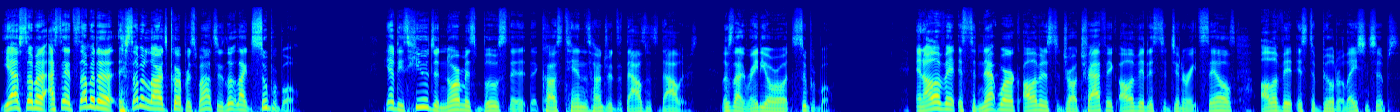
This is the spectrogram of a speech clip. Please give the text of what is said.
You have some of the, I said some of the some of the large corporate sponsors look like the Super Bowl. You have these huge, enormous booths that, that cost tens, hundreds of thousands of dollars. Looks like Radio Row at the Super Bowl. And all of it is to network, all of it is to draw traffic, all of it is to generate sales, all of it is to build relationships.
